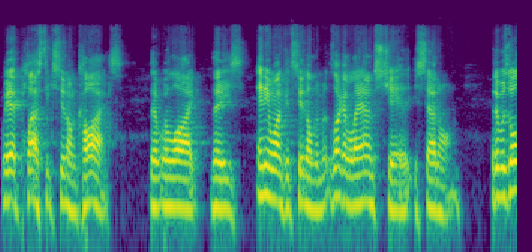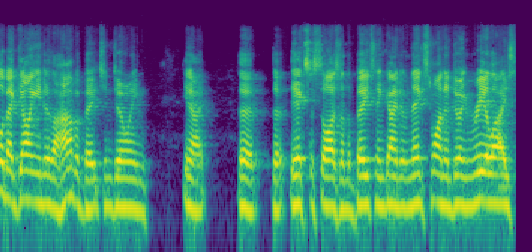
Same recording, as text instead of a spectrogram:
we had plastic sit on kayaks that were like these. Anyone could sit on them. It was like a lounge chair that you sat on, but it was all about going into the harbour beach and doing, you know, the, the the exercise on the beach, and then going to the next one and doing relays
